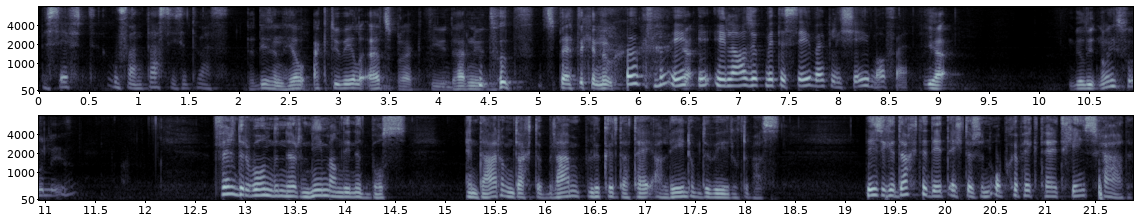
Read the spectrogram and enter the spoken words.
beseft hoe fantastisch het was. Dat is een heel actuele uitspraak die u daar nu doet. Spijtig genoeg. Ook, he- he- helaas ook met de C van cliché, maar. Ja. Wil u het nog eens voorlezen? Verder woonde er niemand in het bos. En daarom dacht de blaamplukker dat hij alleen op de wereld was. Deze gedachte deed echter zijn opgewektheid geen schade.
